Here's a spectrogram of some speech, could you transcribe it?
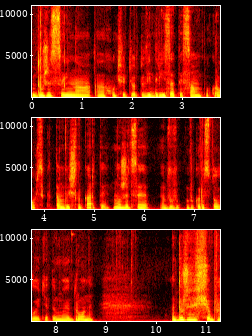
Дуже сильно е, хочуть от відрізати сам Покровськ. Там вийшли карти. Може, це використовують, я думаю, дрони. Дуже щоб е,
